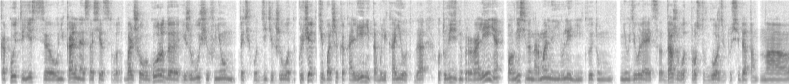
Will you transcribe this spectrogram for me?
какое-то есть э, уникальное соседство большого города и живущих в нем вот этих вот диких животных, включая таких больших, как олени там или койот, да. Вот увидеть, например, оленя вполне себе нормальное явление, никто этому не удивляется. Даже вот просто в городе, вот у себя там на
